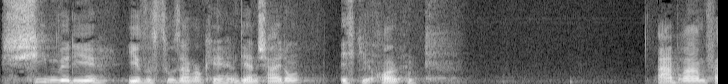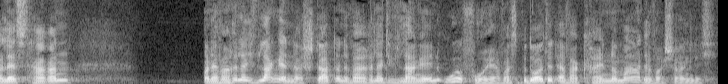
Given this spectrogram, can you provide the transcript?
Schieben wir die Jesus zu, sagen, okay, in der Entscheidung, ich gehe all in. Abraham verlässt Haran und er war relativ lange in der Stadt und er war relativ lange in Ur vorher. Was bedeutet, er war kein Nomade wahrscheinlich.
